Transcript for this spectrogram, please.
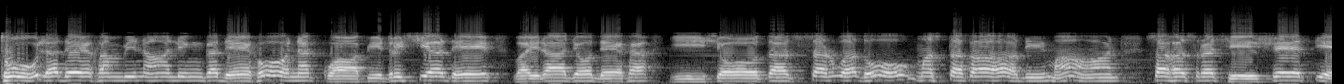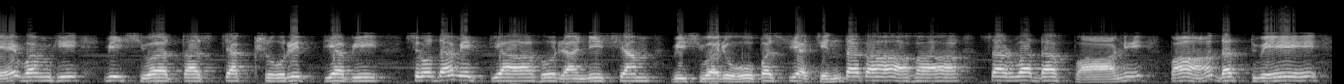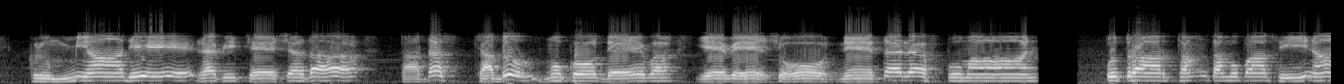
स्थूलदेहं विना लिङ्गदेहो न क्वापि दृश्यते। वैराजो देह ईशोतः सर्वतो मस्तकादिमान्। सहस्रशीर्षेत्येवं हि विश्वतश्चक्षुरित्यपि श्रुतमित्याहुरनिशं विश्वरूपस्य चिन्तकाः। सर्वतः पाणिपादत्वे कृम्यादेरपि चेशदा ततश्चतुर्मुखो देव एवेशो नेतरः पुमान्। पुत्रार्थं तमुपासीना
